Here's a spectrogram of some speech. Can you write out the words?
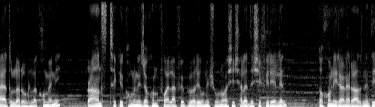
আয়াতুল্লাহ রহুল্লাহ খোমেনি। ফ্রান্স থেকে খোমেনি যখন পয়লা ফেব্রুয়ারি উনিশশো উনআশি সালে দেশে ফিরে এলেন, তখন ইরানের রাজনীতি,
